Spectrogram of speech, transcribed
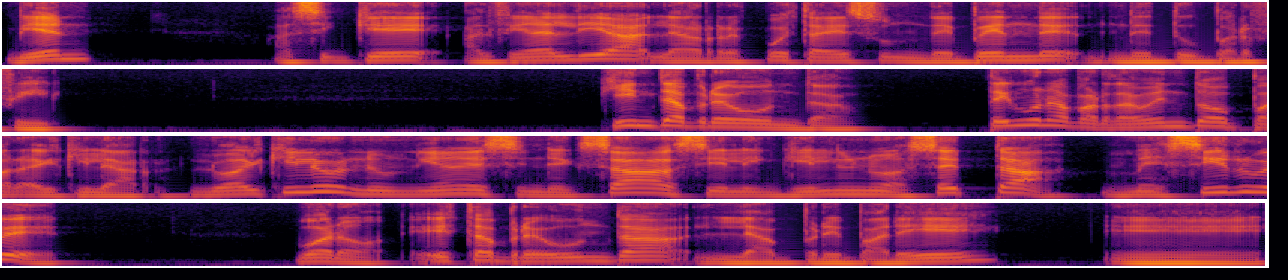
Bien, así que al final del día la respuesta es un depende de tu perfil. Quinta pregunta. Tengo un apartamento para alquilar. ¿Lo alquilo en unidades indexadas si el inquilino acepta? ¿Me sirve? Bueno, esta pregunta la preparé eh,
